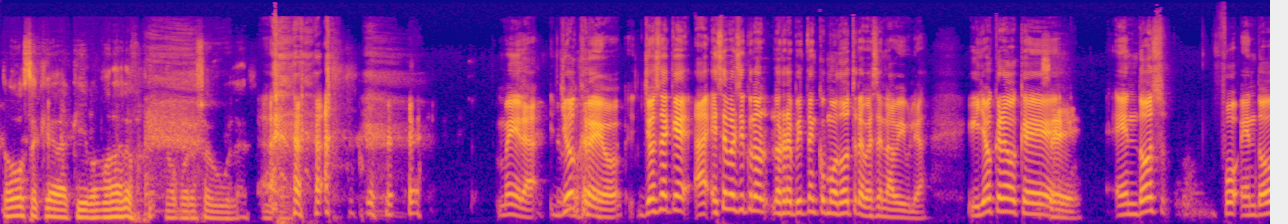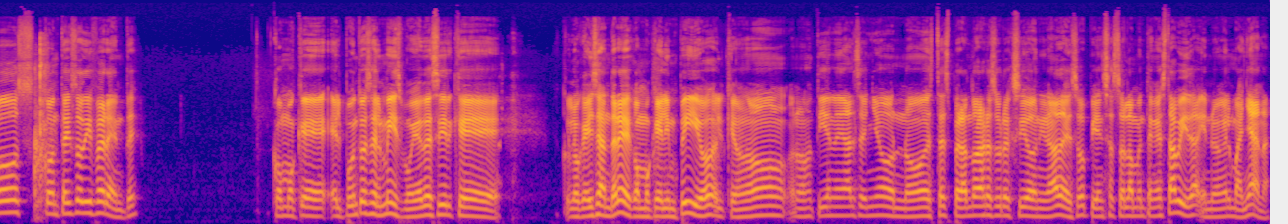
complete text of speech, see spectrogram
todo se queda aquí, vamos a darle. No, por eso es gula. Mira, yo creo, yo sé que ah, ese versículo lo repiten como dos o tres veces en la Biblia. Y yo creo que Sí. en, dos, en dos contextos diferentes, como que el punto es el mismo. Y es decir, que lo que dice Andrés, como que el impío, el que no, no tiene al Señor, no está esperando la resurrección ni nada de eso, piensa solamente en esta vida y no en el mañana.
